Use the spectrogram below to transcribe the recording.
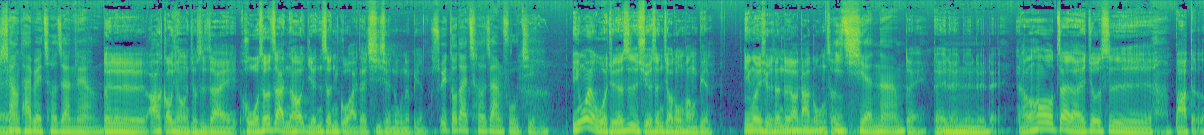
像台北车站那样。对对对对，啊，高雄就是在火车站，然后延伸过来在七贤路那边，所以都在车站附近。因为我觉得是学生交通方便。因为学生都要搭公车，以前呢，对对对对对对，然后再来就是巴德，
